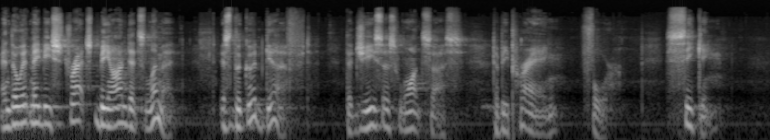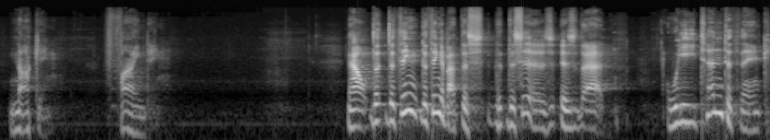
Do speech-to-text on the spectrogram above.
and though it may be stretched beyond its limit, is the good gift that Jesus wants us to be praying for, seeking, knocking, finding. Now, the, the, thing, the thing about this, this is, is that we tend to think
